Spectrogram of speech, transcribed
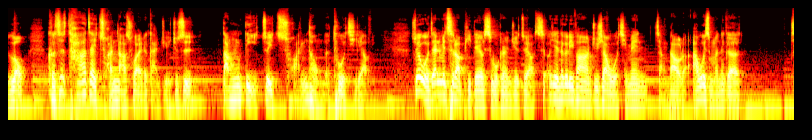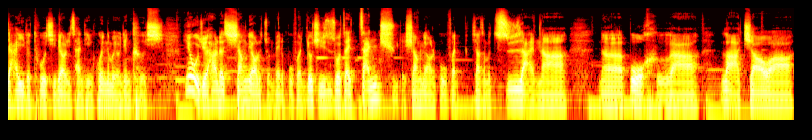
陋。可是它在传达出来的感觉，就是当地最传统的土耳其料理。所以我在那边吃到皮带，是我个人觉得最好吃。而且那个地方，就像我前面讲到了啊，为什么那个嘉义的土耳其料理餐厅会那么有点可惜？因为我觉得它的香料的准备的部分，尤其是说在沾取的香料的部分，像什么孜然啊、那薄荷啊、辣椒啊。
